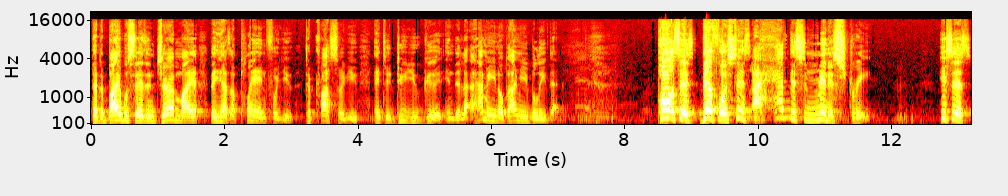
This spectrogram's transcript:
that the Bible says in Jeremiah that he has a plan for you to prosper you and to do you good in the life? How many you know? How many you believe that? Paul says, therefore, since I have this ministry, he says,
